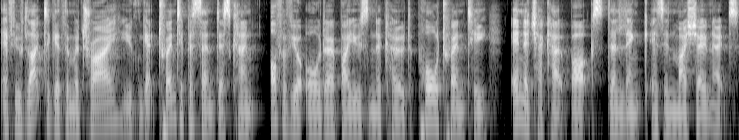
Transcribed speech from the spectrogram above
If you'd like to give them a try, you can get 20% discount off of your order by using the code PAUL20 in the checkout box. The link is in my show notes.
